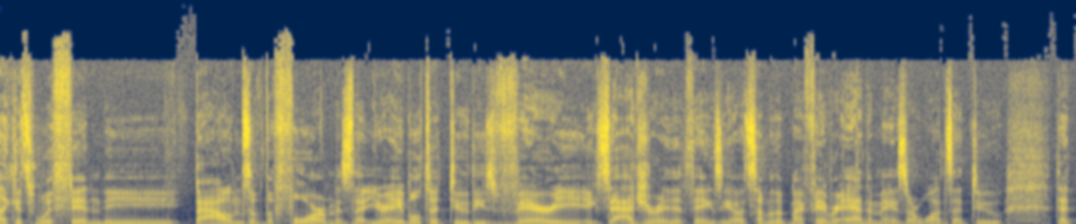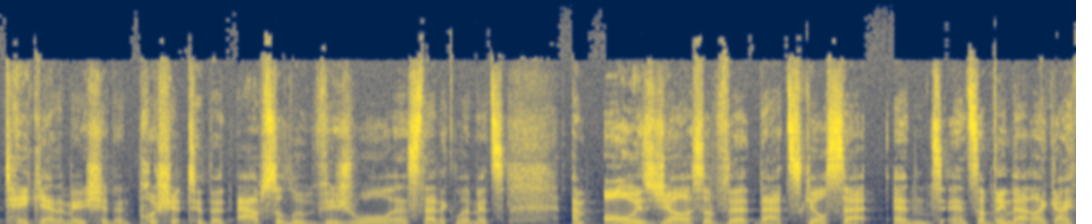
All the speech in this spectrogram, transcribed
like it's within the bounds of the form is that you're able to do these very exaggerated things. You know and some of the, my favorite animes are ones that do that take animation and push it to the absolute visual and aesthetic limits. I'm always jealous of that that skill set and and something that like I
